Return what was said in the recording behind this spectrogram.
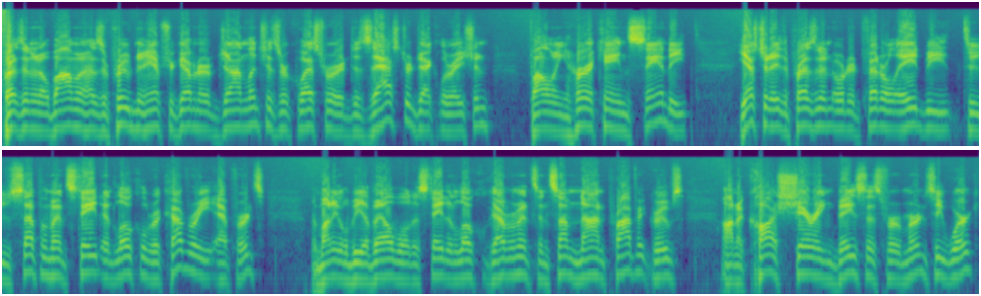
President Obama has approved New Hampshire Governor John Lynch's request for a disaster declaration following Hurricane Sandy. Yesterday, the president ordered federal aid be to supplement state and local recovery efforts. The money will be available to state and local governments and some nonprofit groups on a cost sharing basis for emergency work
